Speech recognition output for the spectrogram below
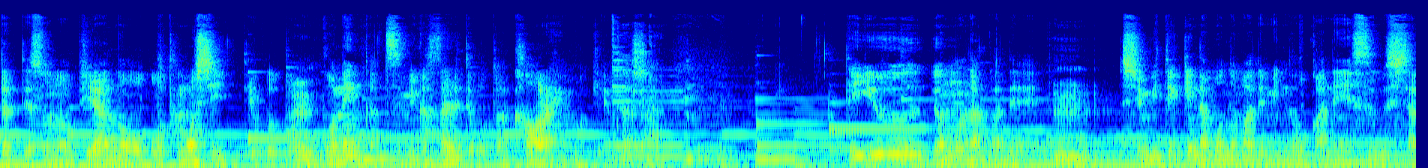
だってそのピアノを楽しいっていうことをうん。5年間積み重ねるってことは変わらへんわけやから、確かっていう世の中でうん。趣味的なものまでみんなお金にすぐ従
